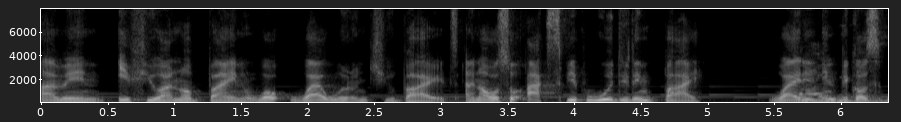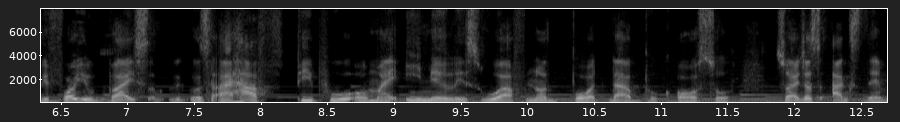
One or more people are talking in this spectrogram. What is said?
I mean, if you are not buying, what? Why wouldn't you buy it? And also ask people who didn't buy, why, Why didn't? Because before you buy? some, because I have people on my email list who have not bought that book also. So I just ask them,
